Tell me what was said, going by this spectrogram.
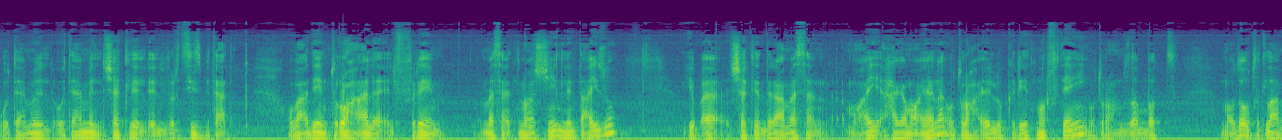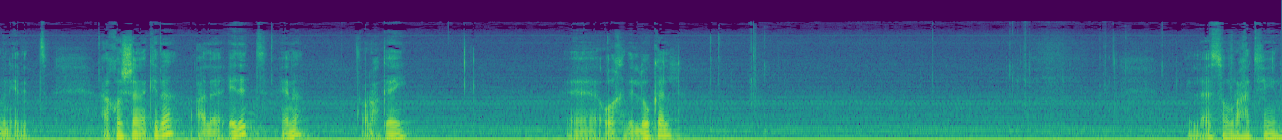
وتعمل وتعمل شكل ال- الـ vertices بتاعتك. وبعدين تروح على ال frame مثلا 22 اللي أنت عايزه يبقى شكل الدراع مثلا معين حاجة معينة وتروح قايل له create morph تاني وتروح مظبط الموضوع وتطلع من edit هخش أنا كده على edit هنا أروح جاي واخد ال local. الأسهم راحت فين؟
